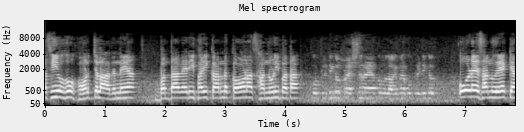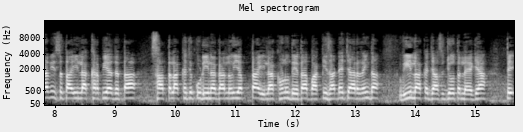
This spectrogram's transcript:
ਅਸੀਂ ਉਹ ਹੁਣ ਚਲਾ ਦਿੰਨੇ ਆ। ਬੰਦਾ ਵੈਰੀਫਾਈ ਕਰਨ ਕੌਣ ਆ ਸਾਨੂੰ ਨਹੀਂ ਪਤਾ। ਕੋਈ ਪੋਲੀਟੀਕਲ ਪ੍ਰੈਸ਼ਰ ਆਇਆ ਤੁਹਾਨੂੰ ਲੱਗਦਾ ਕੋਈ ਪੋਲੀਟੀਕਲ ਉਹਨੇ ਸਾਨੂੰ ਇਹ ਕਿਹਾ ਵੀ 27 ਲੱਖ ਰੁਪਇਆ ਦਿੱਤਾ 7 ਲੱਖ ਚ ਕੁੜੀ ਨਾਲ ਗੱਲ ਹੋਈ ਆ 2.5 ਲੱਖ ਉਹਨੂੰ ਦੇਤਾ ਬਾਕੀ 4.5 ਰਹਿੰਦਾ। 20 ਲੱਖ ਜਸਜੋਤ ਲੈ ਗਿਆ ਤੇ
